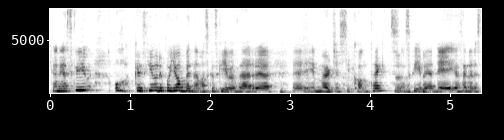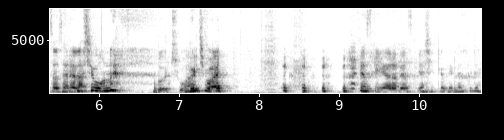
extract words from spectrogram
Kan jag skriva, åh, kan jag skriva det på jobbet när man ska skriva så här eh, emergency contact? Så skriver jag det och sen när det står så här relation, Butchwife. butchwife. jag ska göra det, jag ska skicka bilden till dig.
